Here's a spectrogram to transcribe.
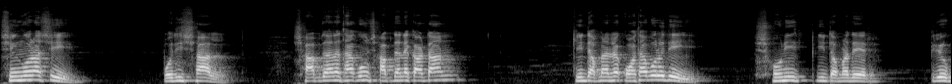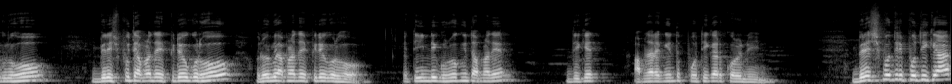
সিংহ রাশি পঁচিশ সাল। সাবধানে থাকুন, সাবধানে কাটান। কিন্তু আপনারা কথা বলে দিই, শনি কিন্তু আপনাদের প্রিয় গ্রহ, বৃহস্পতি আপনাদের প্রিয় গ্রহ, রবি আপনাদের প্রিয় গ্রহ। এই তিনটি গ্রহ কিন্তু আপনাদের দিকে আপনারা কিন্তু প্রতিকার করে নিন। বৃহস্পতির প্রতিকার,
